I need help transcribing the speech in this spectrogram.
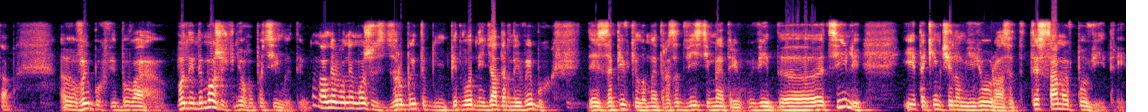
там вибух відбуває. Вони не можуть в нього поцілити, ну, але вони можуть зробити підводний ядерний вибух десь за пів кілометра, за 200 метрів від е, цілі, і таким чином її уразити. Те ж саме в повітрі.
